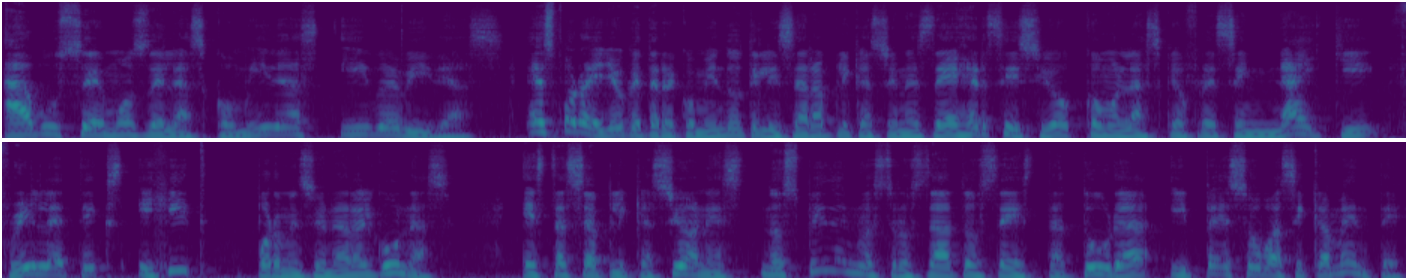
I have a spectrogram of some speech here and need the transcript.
abusemos de las comidas y bebidas. Es por ello que te recomiendo utilizar aplicaciones de ejercicio como las que ofrecen Nike, Freeletics y HIT por mencionar algunas. Estas aplicaciones nos piden nuestros datos de estatura y peso básicamente,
